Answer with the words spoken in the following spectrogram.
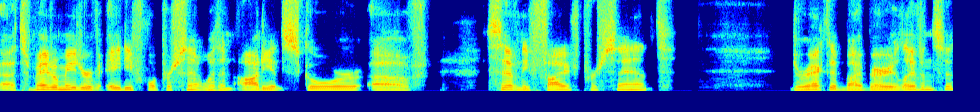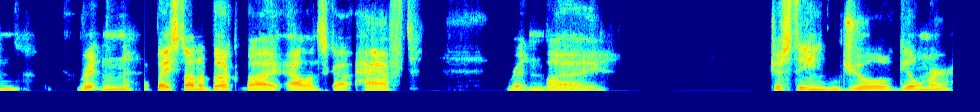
A tomato meter of 84% with an audience score of 75%. Directed by Barry Levinson. Written based on a book by Alan Scott Haft. Written by Justine Juel Gillmer.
